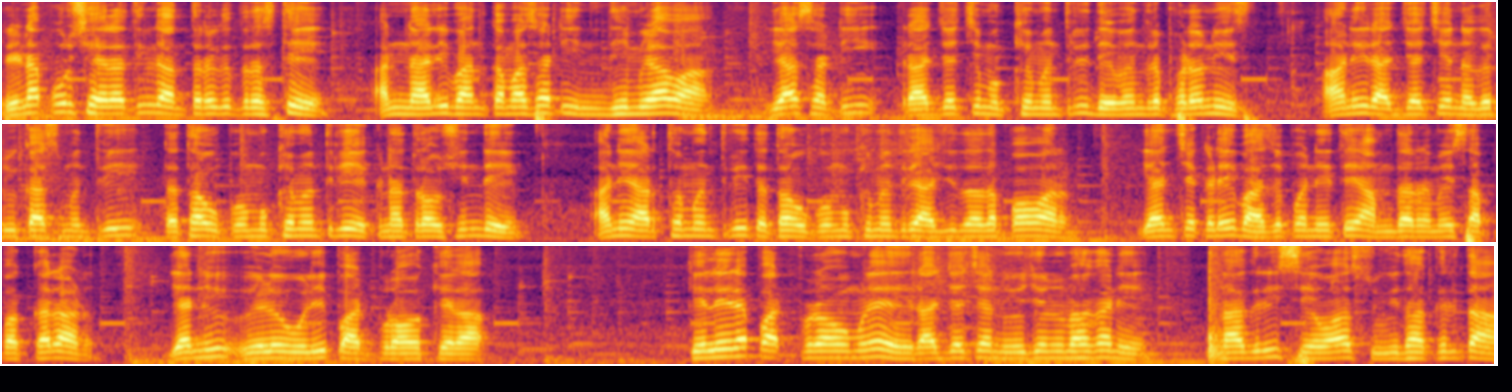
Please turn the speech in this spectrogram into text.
रेणापूर शहरातील अंतर्गत रस्ते आणि नाली बांधकामासाठी निधी मिळावा यासाठी राज्याचे मुख्यमंत्री देवेंद्र फडणवीस आणि राज्याचे नगरविकास मंत्री तथा उपमुख्यमंत्री एकनाथराव शिंदे आणि अर्थमंत्री तथा उपमुख्यमंत्री अजितदादा पवार यांच्याकडे भाजप नेते आमदार रमेश अप्पा कराड यांनी वेळोवेळी पाठपुरावा केला. केलेल्या पाठपुरावामुळे राज्याच्या नियोजन विभागाने नागरी सेवा सुविधाकरिता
